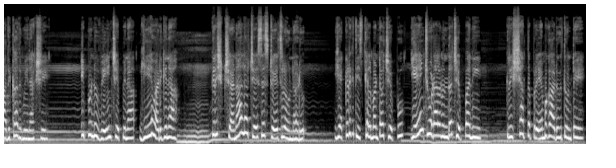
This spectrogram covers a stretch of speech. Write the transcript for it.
అది కాదు మీనాక్షి. ఇప్పుడు నువ్వేం చెప్పినా ఏం అడిగినా క్రిష్ క్షణాల్లో చేసే స్టేజ్లో ఉన్నాడు. ఎక్కడికి తీసుకెళ్ళమంటావు చెప్పు? ఏం చూడాలనుందో చెప్పని క్రిష్ అంత ప్రేమగా అడుగుతుంటే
